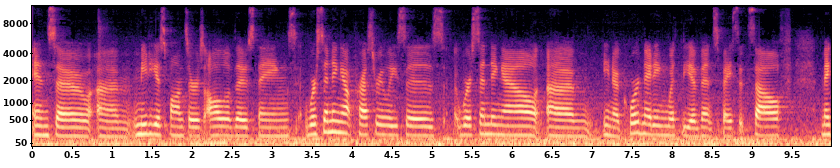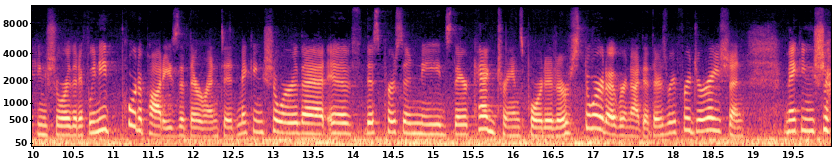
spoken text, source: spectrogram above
And so, um, media sponsors, all of those things. We're sending out press releases. We're sending out, um, you know, coordinating with the event space itself, making sure that if we need porta potties that they're rented, making sure that if this person needs their keg transported or stored overnight, that there's refrigeration, making sure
